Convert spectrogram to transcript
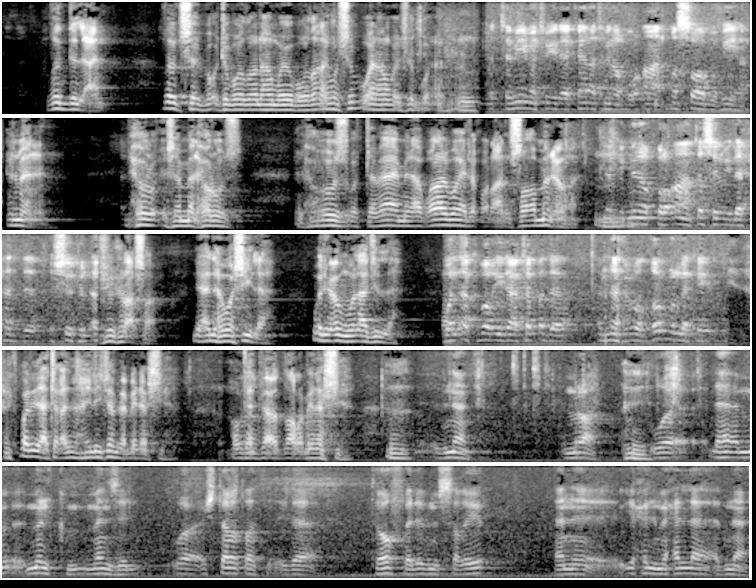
ضد اللعن ضد تبغضونهم ويبغضونهم وتسبونهم ويسبونهم. التميمة إذا كانت من القرآن ما الصواب فيها؟ المعنى. يسمى الحروز. الحروز والتمائم من القرآن وغير القرآن الصواب منعها. لكن من القرآن تصل إلى حد الشرك الأكبر. الشرك الأصغر. لأنها وسيلة ولعموم الأدلة. والأكبر إذا اعتقد النفع والضر ولا كيف؟ الأكبر إذا اعتقد أنها اللي تنفع بنفسها أو تدفع الضر بنفسها. ابنان امرأة. ولها ملك منزل واشترطت إذا توفى الابن الصغير أن يحل محله أبناء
